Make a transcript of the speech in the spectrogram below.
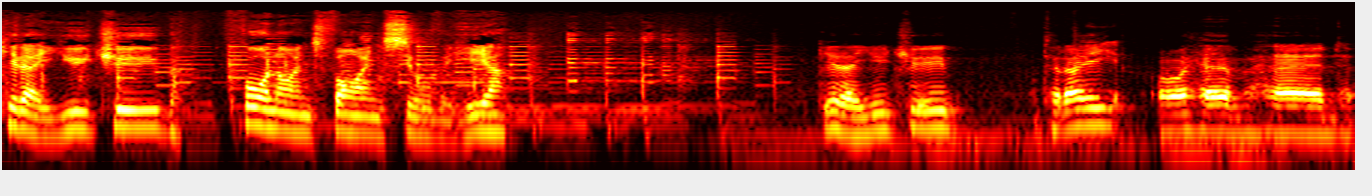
G'day YouTube, Four Nines Fine Silver here. G'day YouTube. Today I have had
